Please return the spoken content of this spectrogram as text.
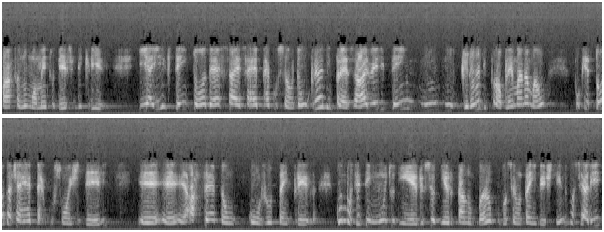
passa num momento desse de crise. E aí tem toda essa, essa repercussão. Então, o grande empresário, ele tem um, um grande problema na mão, porque todas as repercussões dele é, é, afetam o conjunto da empresa. Quando você tem muito dinheiro e o seu dinheiro está no banco, você não está investindo, você ali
